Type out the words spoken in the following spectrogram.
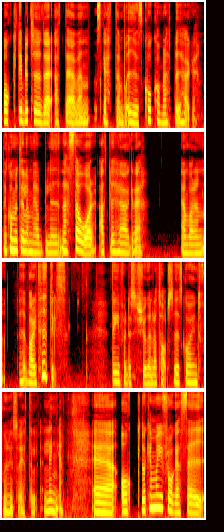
Och det betyder att även skatten på ISK kommer att bli högre. Den kommer till och med att bli nästa år att bli högre än vad den varit hittills. Det infördes 2012 så ISK har ju inte funnits så jättelänge. Eh, och då kan man ju fråga sig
